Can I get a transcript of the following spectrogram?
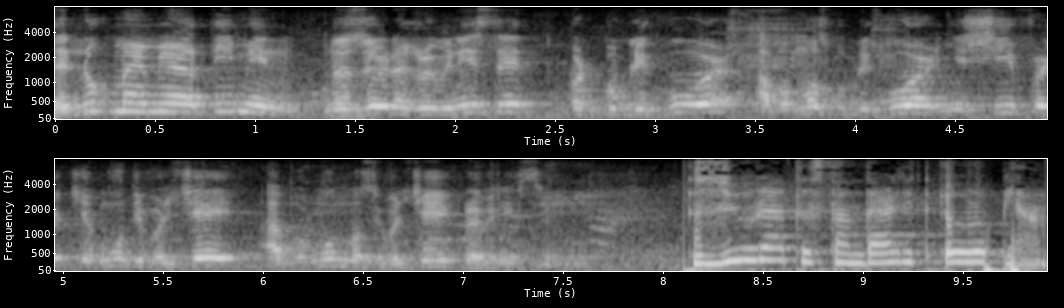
dhe nuk merr miratimin në zyrën e kryeministrit për të publikuar apo mos publikuar një shifër që mund t'i pëlqejë apo mund të mos i pëlqejë kryeministrit. Zyra të standardit europian,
